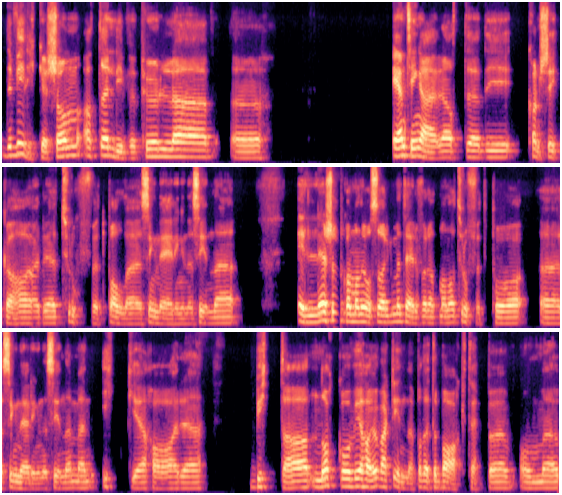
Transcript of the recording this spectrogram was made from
Det virker som at Liverpool uh, uh, En ting er at de kanskje ikke har truffet på alle signeringene sine. Eller så kan man jo også argumentere for at man har truffet på signeringene sine, men ikke ikke har eh, bytta nok. Og vi har jo vært inne på dette bakteppet om eh,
